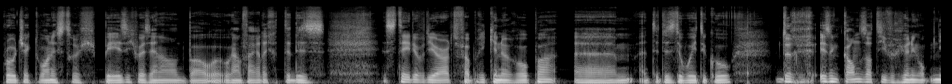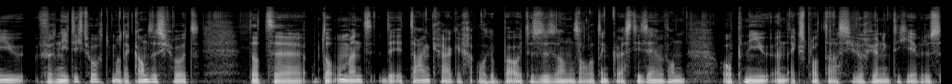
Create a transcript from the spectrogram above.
Project One is terug bezig, we zijn aan het bouwen, we gaan verder. Dit is state-of-the-art fabriek in Europa. Ehm, dit is the way to go. Er is een kans dat die vergunning opnieuw vernietigd wordt, maar de kans is groot dat op dat moment de etaankraker al gebouwd is. Dus dan zal het een kwestie zijn van opnieuw een exploitatievergunning te geven. Dus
